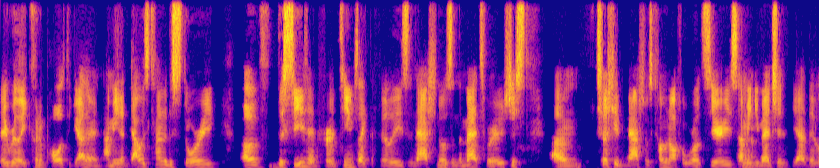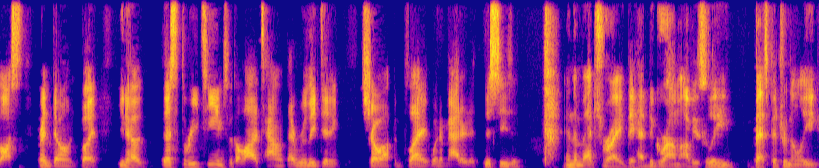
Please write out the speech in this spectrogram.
they really couldn't pull it together, and I mean that was kind of the story of the season for teams like the Phillies, the Nationals, and the Mets, where it was just, um, especially the Nationals coming off a World Series. I mean, you mentioned, yeah, they lost Rendon, but you know, there's three teams with a lot of talent that really didn't show up and play when it mattered this season. And the Mets, right? They had Degrom obviously best pitcher in the league.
